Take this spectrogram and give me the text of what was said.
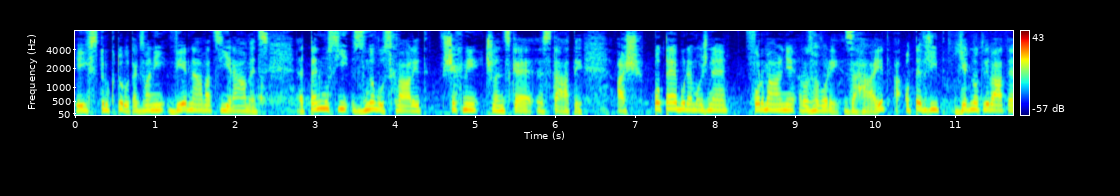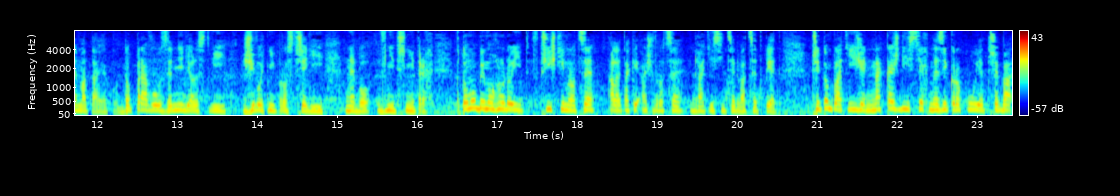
jejich strukturu, takzvaný vyjednávací rámec. Ten musí znovu schválit všechny členské státy. Až poté bude možné formálně rozhovory zahájit a otevřít jednotlivá témata jako dopravu, zemědělství, životní prostředí nebo vnitřní trh. K tomu by mohlo dojít v příštím roce, ale taky až v roce 2025. Přitom platí, že na každý z těch mezikroků je třeba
